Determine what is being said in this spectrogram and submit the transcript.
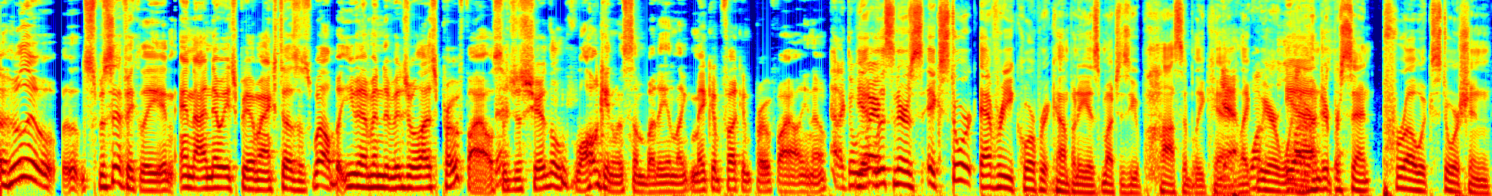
Hulu uh, specifically, and, and I know HBO Max does as well, but you have individualized profiles. So just share the login with somebody and like make a fucking profile, you know? yeah, like the Yeah, way listeners, extort every corporate company as much as you possibly can. Yeah, like one- we are 100% pro extortion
